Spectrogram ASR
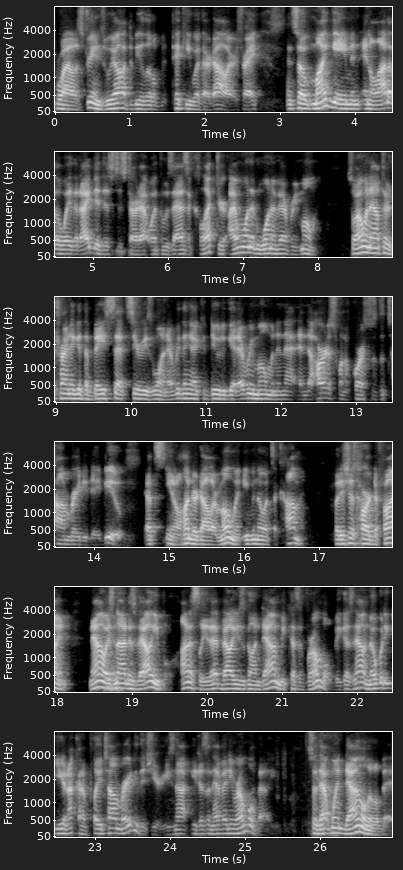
wildest dreams. We all have to be a little bit picky with our dollars, right? And so my game and, and a lot of the way that I did this to start out with was as a collector, I wanted one of every moment. So I went out there trying to get the base set series one, everything I could do to get every moment in that. And the hardest one, of course, was the Tom Brady debut. That's, you know, hundred dollar moment, even though it's a common, but it's just hard to find. Now yeah. is not as valuable. Honestly, that value's gone down because of Rumble, because now nobody, you're not going to play Tom Brady this year. He's not, he doesn't have any Rumble value. So that went down a little bit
